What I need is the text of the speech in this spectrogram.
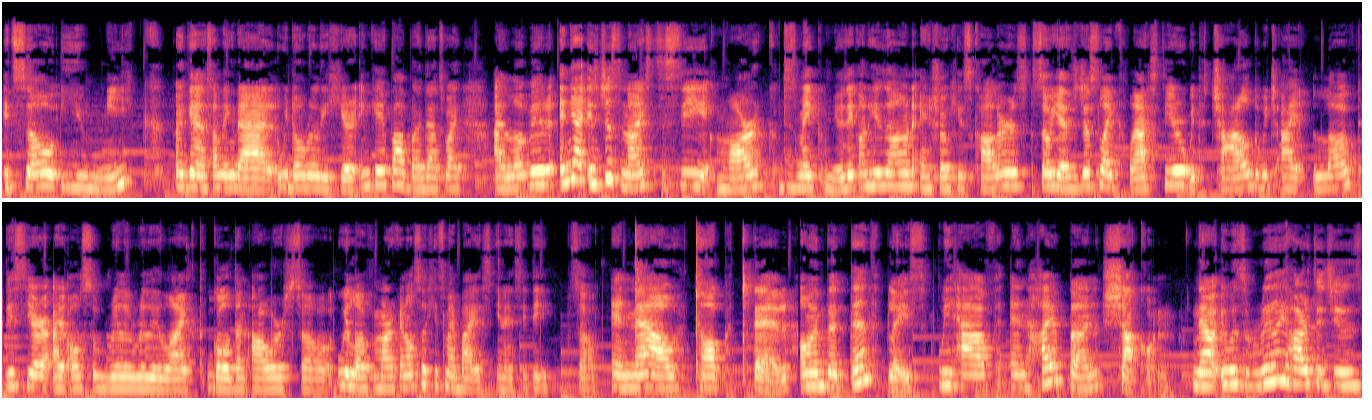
it's so unique again something that we don't really hear in k-pop but that's why i love it. And yeah it's just nice to see mark just make music on his own and show his colors. So yes just like last year with child which i loved this year i also really really liked golden hour so we love mark. And also he's my bias in nct so. And now top 10 on the 10th place we have Enhypen Chaconne now it was really hard to choose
